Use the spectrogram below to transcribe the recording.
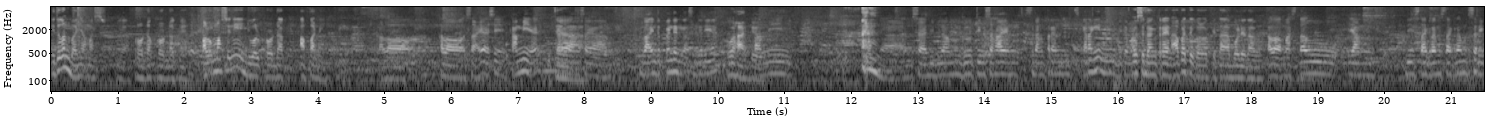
itu kan banyak mas Iya. produk-produknya. Kalau mas ini jual produk apa nih? Kalau kalau saya sih kami ya, karena Ya. saya nggak independen nggak sendiri ya. Waduh. Kami ya bisa dibilang menggeluti usaha yang sedang tren sekarang ini gitu Oh mas. sedang tren apa tuh kalau kita boleh tahu? Kalau mas tahu yang di Instagram Instagram sering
